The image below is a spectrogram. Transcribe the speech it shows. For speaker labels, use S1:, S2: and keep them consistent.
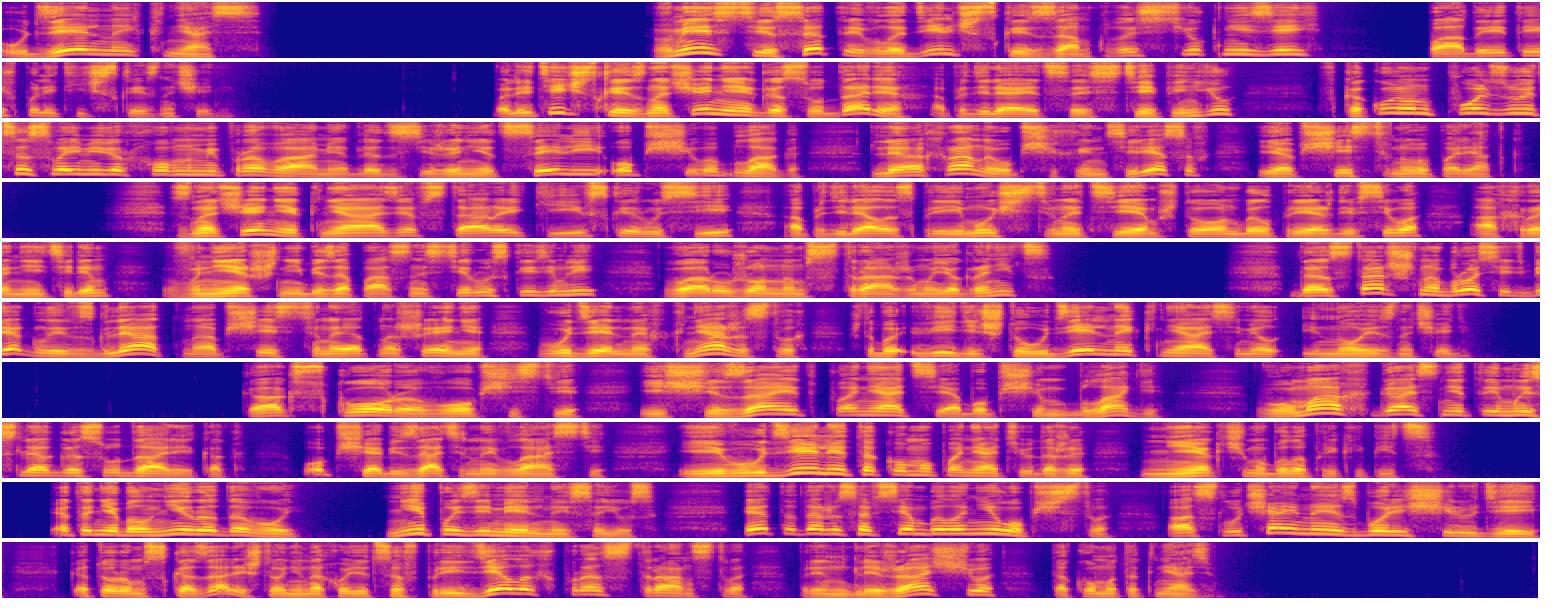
S1: Удельный князь. Вместе с этой владельческой замкнутостью князей падает и их политическое значение. Политическое значение государя определяется степенью, в какой он пользуется своими верховными правами для достижения целей общего блага, для охраны общих интересов и общественного порядка. Значение князя в старой Киевской Руси определялось преимущественно тем, что он был прежде всего охранителем внешней безопасности русской земли, вооруженным стражем ее границ. Достаточно бросить беглый взгляд на общественные отношения в удельных княжествах, чтобы видеть, что удельный князь имел иное значение. Как скоро в обществе исчезает понятие об общем благе, в умах гаснет и мысль о государе, как общеобязательной власти, и в уделе такому понятию даже не к чему было прикрепиться. Это не был ни родовой, ни поземельный союз, это даже совсем было не общество, а случайное сборище людей, которым сказали, что они находятся в пределах пространства, принадлежащего такому-то князю.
